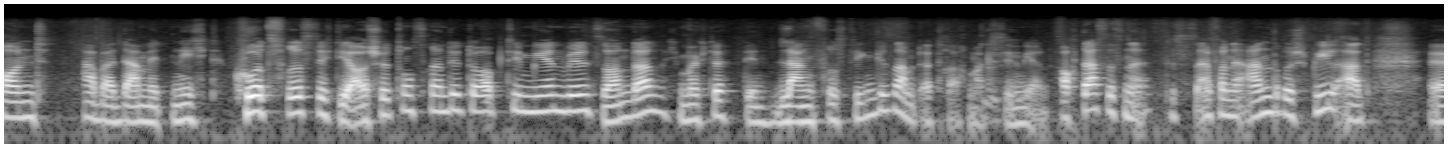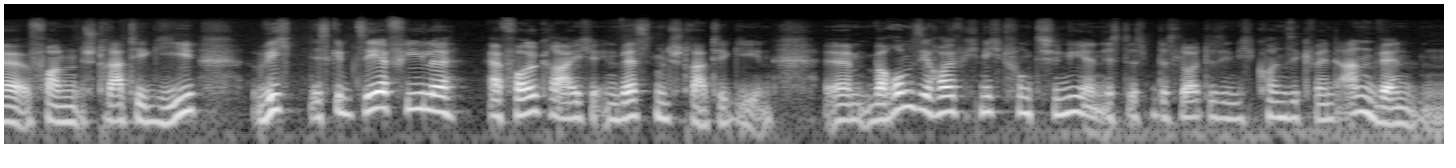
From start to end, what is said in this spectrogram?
und aber damit nicht kurzfristig die Ausschüttungsrendite optimieren will, sondern ich möchte den langfristigen Gesamtertrag maximieren. Okay. Auch das ist, eine, das ist einfach eine andere Spielart äh, von Strategie. Wicht, es gibt sehr viele erfolgreiche Investmentstrategien. Ähm, warum sie häufig nicht funktionieren, ist, dass, dass, Leute sie nicht konsequent anwenden,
